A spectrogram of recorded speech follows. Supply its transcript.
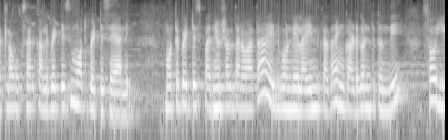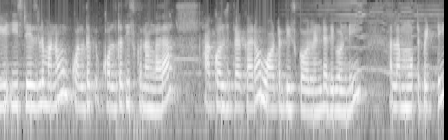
అట్లా ఒకసారి కలపెట్టేసి మూత పెట్టేసేయాలి. మూత పెట్టేసి పది నిమిషాల తర్వాత ఇదిగోండి ఇలా అయింది కదా ఇంకా అడుగంటుతుంది. సో ఈ ఈ స్టేజ్లో మనం కొలత కొలత తీసుకున్నాం కదా ఆ కొలత ప్రకారం వాటర్ తీసుకోవాలండి. అదిగోండి. అలా మూత పెట్టి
